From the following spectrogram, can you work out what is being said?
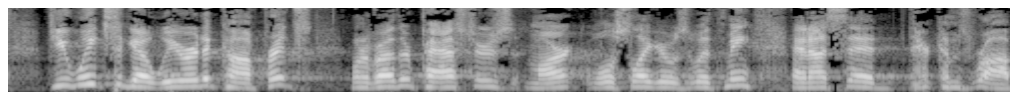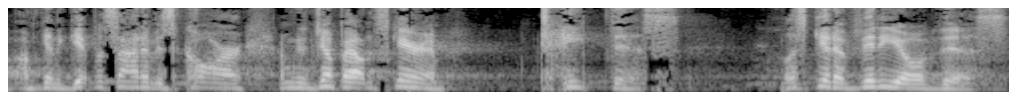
A few weeks ago, we were at a conference. One of our other pastors, Mark Wolschlager, was with me. And I said, There comes Rob. I'm going to get beside of his car. I'm going to jump out and scare him. Tape this. Let's get a video of this.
